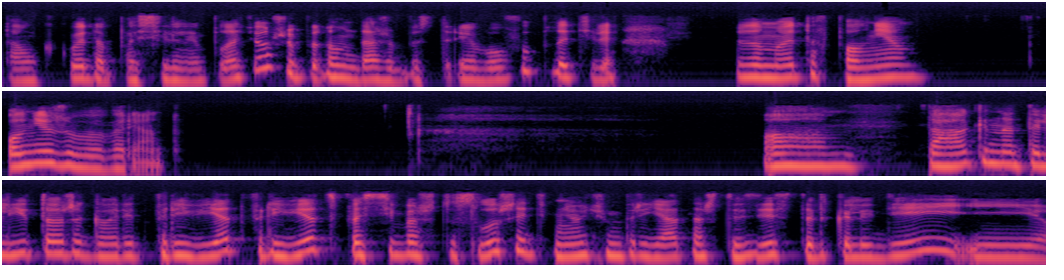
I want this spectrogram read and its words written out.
там какой-то посильный платеж, и потом даже быстрее его выплатили. Думаю, это вполне, вполне живой вариант. Так, Натали тоже говорит привет, привет, спасибо, что слушаете, мне очень приятно, что здесь столько людей, и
